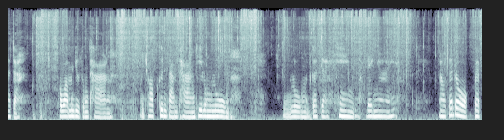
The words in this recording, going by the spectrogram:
นะจ๊ะเพราะว่ามันอยู่ตรงทาง มันชอบขึ้นตามทางที่โล่งๆโล่งๆมันก็จะแห้งได้ง่าย เอาแต่ดอกแบบ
